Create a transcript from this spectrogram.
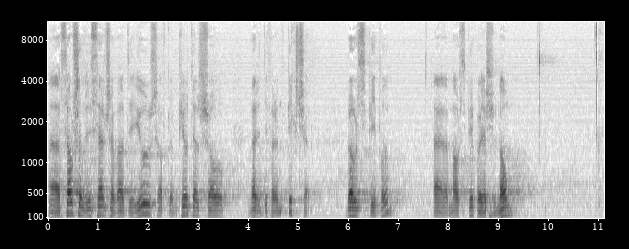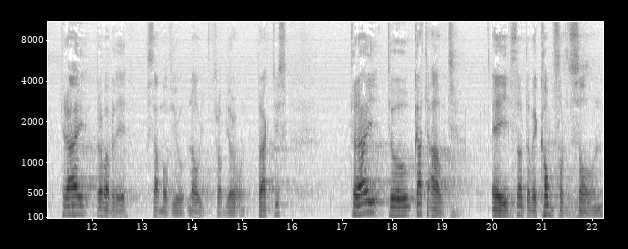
Uh, social research about the use of computers show very different picture. Most people, uh, most people, as you know, try, probably some of you know it from your own practice, try to cut out a sort of a comfort zone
